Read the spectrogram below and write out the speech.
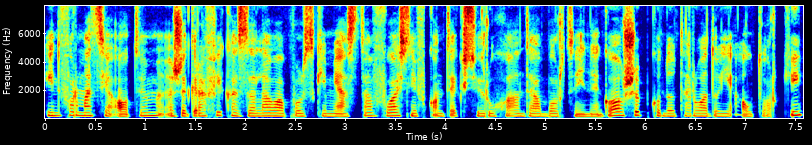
Informacja o tym, że grafika zalała polskie miasta właśnie w kontekście ruchu antyaborcyjnego, szybko dotarła do jej autorki,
